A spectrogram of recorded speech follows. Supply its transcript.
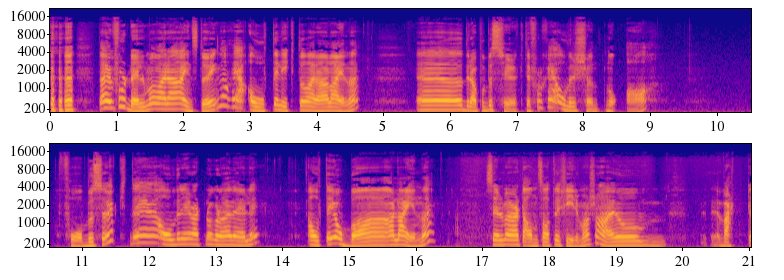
Det er jo fordelen med å være einstøing, da. Jeg har alltid likt å være aleine. Eh, dra på besøk til folk har jeg aldri skjønt noe av. Få besøk, det har jeg aldri vært noe glad i det heller. Alltid jobba aleine. Selv om jeg har vært ansatt i firmaer, så har jeg jo vært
